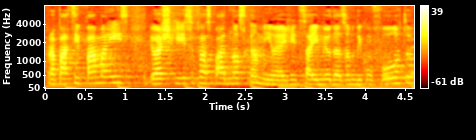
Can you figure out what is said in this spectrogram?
para participar, mas eu acho que isso faz parte do nosso caminho, é a gente sair meio da zona de conforto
